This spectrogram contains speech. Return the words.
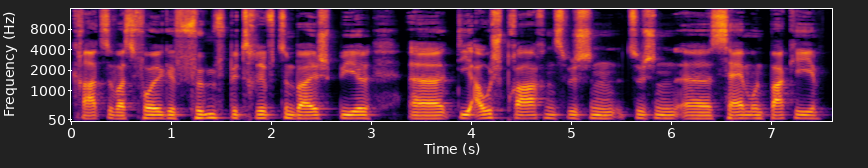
gerade so was Folge 5 betrifft zum Beispiel, äh, die Aussprachen zwischen, zwischen äh, Sam und Bucky.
